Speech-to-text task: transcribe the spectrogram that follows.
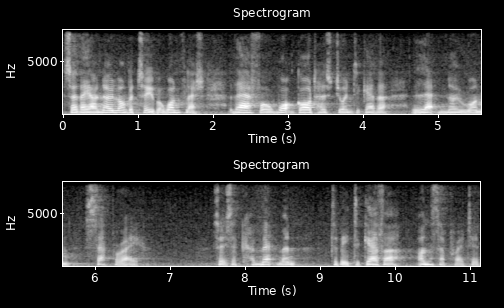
So they are no longer two, but one flesh. Therefore, what God has joined together, let no one separate. So it's a commitment to be together, unseparated,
